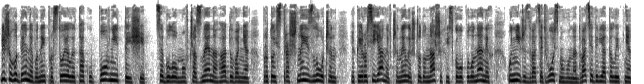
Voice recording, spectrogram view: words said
Більше години вони простояли так у повній тиші. Це було мовчазне нагадування про той страшний злочин, який росіяни вчинили щодо наших військовополонених у ніч з 28 на 29 липня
